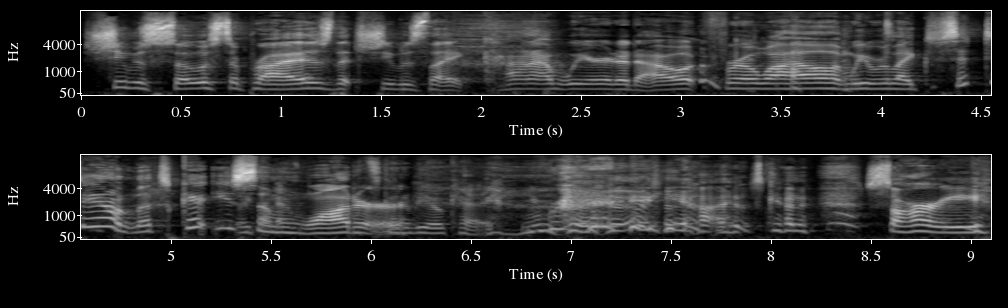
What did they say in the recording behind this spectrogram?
she was so surprised that she was like kind of weirded out for a while and we were like sit down let's get you some water It's gonna be okay. Right. yeah, it's gonna. Sorry,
